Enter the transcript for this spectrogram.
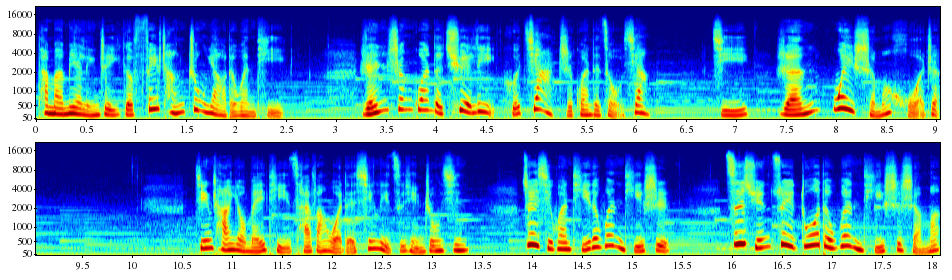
他们面临着一个非常重要的问题：人生观的确立和价值观的走向，即人为什么活着。经常有媒体采访我的心理咨询中心，最喜欢提的问题是：咨询最多的问题是什么？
